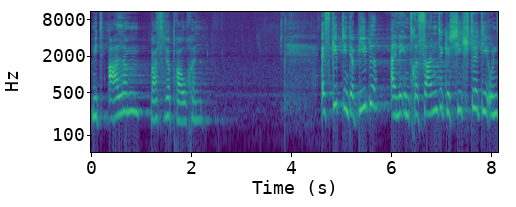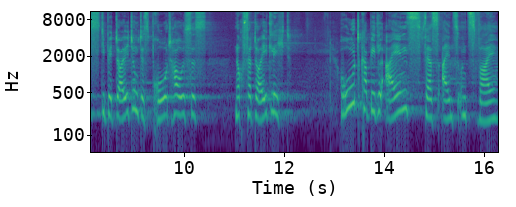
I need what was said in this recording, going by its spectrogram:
mit allem, was wir brauchen. Es gibt in der Bibel eine interessante Geschichte, die uns die Bedeutung des Brothauses noch verdeutlicht. Ruth Kapitel 1, Vers 1 und 2.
